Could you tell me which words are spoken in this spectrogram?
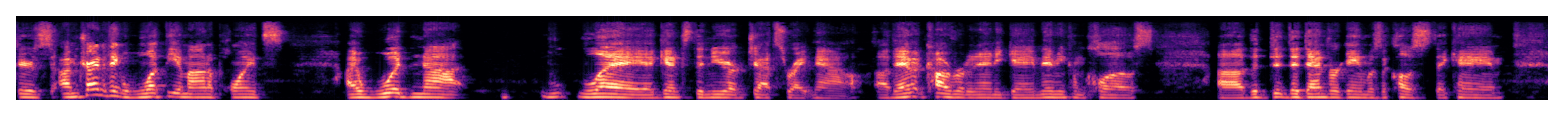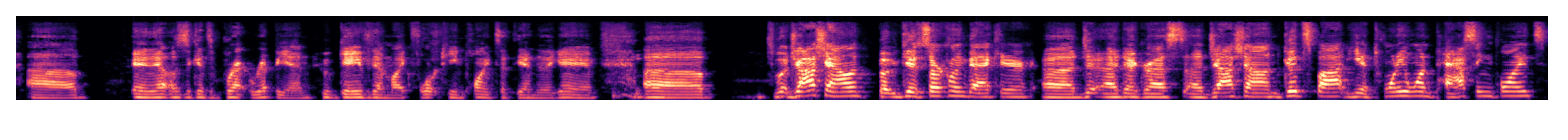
there's I'm trying to think what the amount of points I would not lay against the New York Jets right now. Uh, they haven't covered in any game. They haven't come close. Uh, the the Denver game was the closest they came, uh, and that was against Brett Rypien, who gave them like 14 points at the end of the game. Uh, but Josh Allen, but get circling back here, uh, I digress. Uh, Josh Allen, good spot. He had 21 passing points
